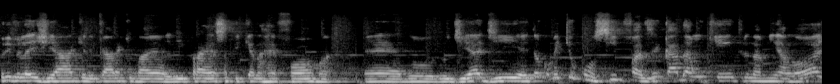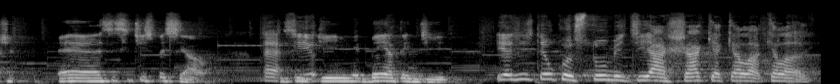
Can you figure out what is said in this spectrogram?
privilegiar aquele cara que vai ali para essa pequena reforma é, do, do, dia a dia. Então, como é que eu consigo fazer cada um que entre na minha loja é, se sentir especial? é, se sentir e, bem atendido. E a gente tem o costume de achar que aquela, aquela,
